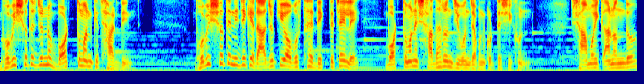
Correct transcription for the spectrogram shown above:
ভবিষ্যতের জন্য বর্তমানকে ছাড় দিন। ভবিষ্যতে নিজেকে রাজকীয় অবস্থায় দেখতে চাইলে বর্তমানে সাধারণ জীবনযাপন করতে শিখুন। সাময়িক আনন্দ,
